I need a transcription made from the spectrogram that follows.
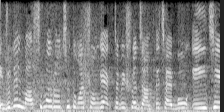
ইন্দ্রনীল, মাসুমা রয়েছে তোমার সঙ্গে। একটা বিষয় জানতে চাইব, এই যে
